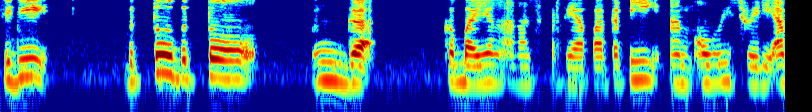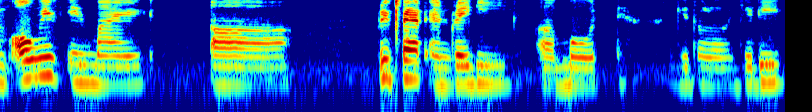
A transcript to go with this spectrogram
Jadi betul-betul enggak kebayang akan seperti apa. Tapi I'm always ready. I'm always in my uh, prepared and ready uh, mode gitu loh. Jadi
